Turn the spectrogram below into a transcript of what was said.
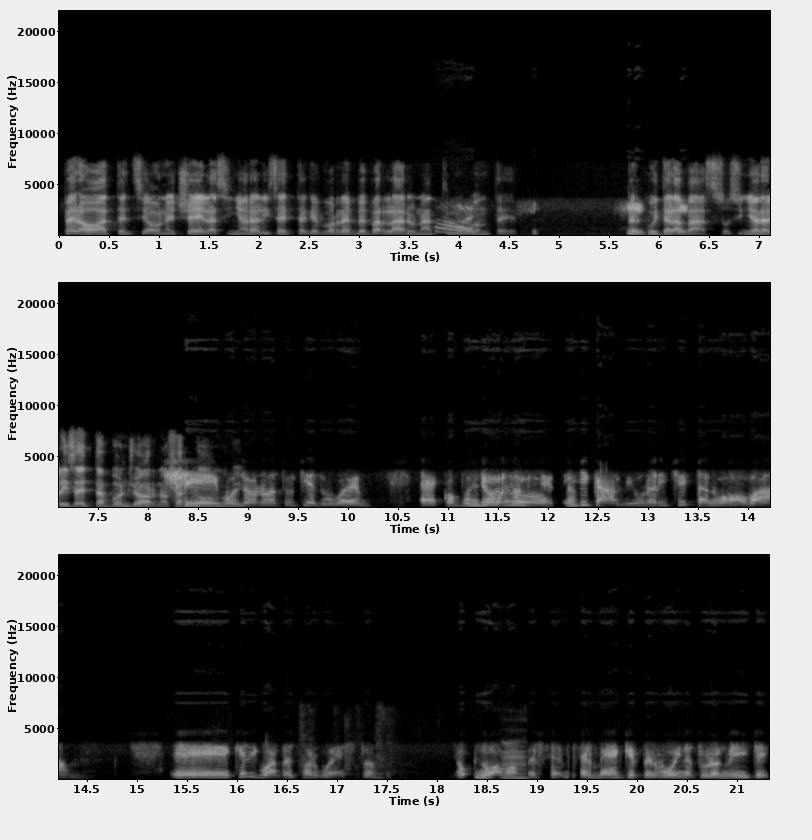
Però attenzione, c'è la signora Lisetta che vorrebbe parlare un attimo Oh, con te. sì. Per Sì, cui te la sì. passo. Signora Lisetta, buongiorno. Sì, buongiorno a tutti e due. Ecco, appunto, Buongiorno, indicarvi una ricetta nuova eh, che riguarda il Far West. Oh, Nuova Mm. per, per me e anche per voi naturalmente.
